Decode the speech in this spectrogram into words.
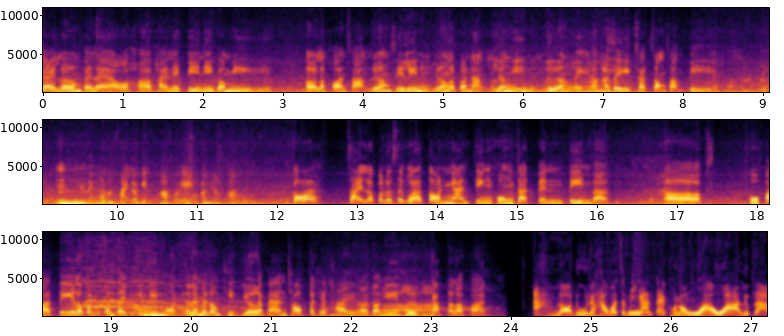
ได้เริ่มไปแล้วอะค่ะ ภายในปีนี้ก็มีเอ่อละคร 3 เรื่องซีรีส์หนึ่งเรื่องแล้วก็หนังเรื่องนี้อีกหนึ่งเรื่องอะไรอย่างเงี้ยน่าจะอีกสัก2อสปีค่ะ อืมจริงๆพอมันใส่แล้วเห็นภาพตัวเองบ้างยังคะลูกก็ใส่แล้วก็รู้สึกว่าตอนงานจริงคงจัดเป็นธีมแบบเอ่อพูปาร์ตี้แล้วก็ทุกคนใส่บิกินี่หมด จะได้ไม่ต้องคิดเยอะแต่แฟนชอบประเทศไทยแล้วตอนนี้คือกลับตลปัด อะรอดูนะคะ ว่าจะมีงานแต่งของน้องวาวาหรือเปล่า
